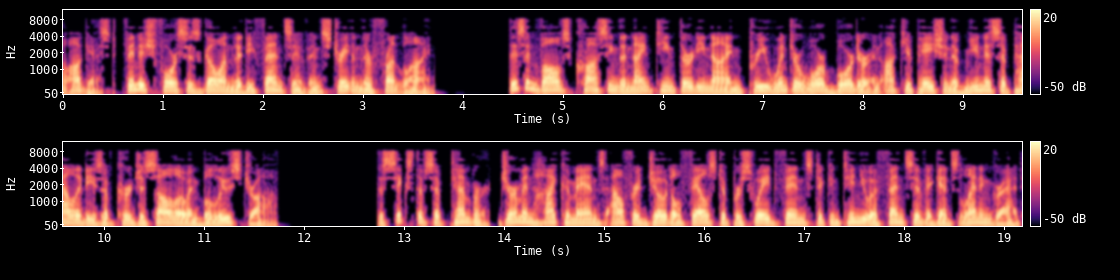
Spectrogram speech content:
August, Finnish forces go on the defensive and straighten their front line. This involves crossing the 1939 pre-Winter War border and occupation of municipalities of Kirjasalo and Beloostrov. 6 September, German High Command's Alfred Jodl fails to persuade Finns to continue offensive against Leningrad.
